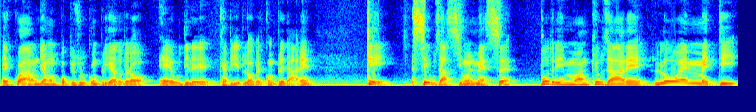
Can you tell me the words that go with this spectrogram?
e qua andiamo un po' più sul complicato però è utile capirlo per completare che se usassimo il MES potremmo anche usare l'OMT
